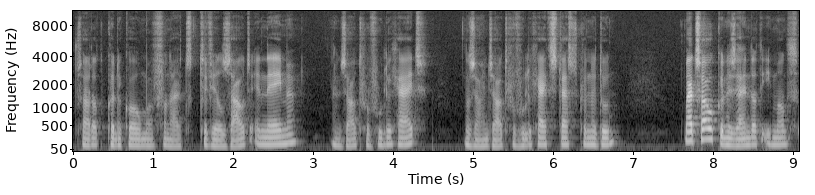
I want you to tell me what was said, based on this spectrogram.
Zou dat kunnen komen vanuit te veel zout innemen, een zoutgevoeligheid, dan zou je een zoutgevoeligheidstest kunnen doen. Maar het zou kunnen zijn dat iemand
